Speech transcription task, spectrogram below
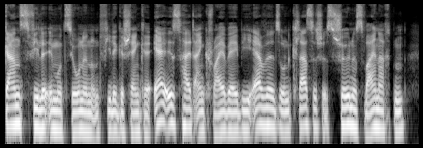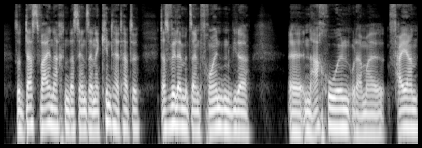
Ganz viele Emotionen und viele Geschenke. Er ist halt ein Crybaby. Er will so ein klassisches, schönes Weihnachten. So das Weihnachten, das er in seiner Kindheit hatte, das will er mit seinen Freunden wieder äh, nachholen oder mal feiern.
